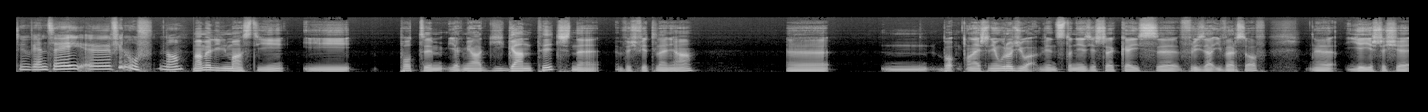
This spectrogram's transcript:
tym więcej y, filmów, no. Mamy Lil Masti i po tym, jak miała gigantyczne wyświetlenia, e, bo ona jeszcze nie urodziła, więc to nie jest jeszcze case e, Friza i Wersow. E, jej jeszcze się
